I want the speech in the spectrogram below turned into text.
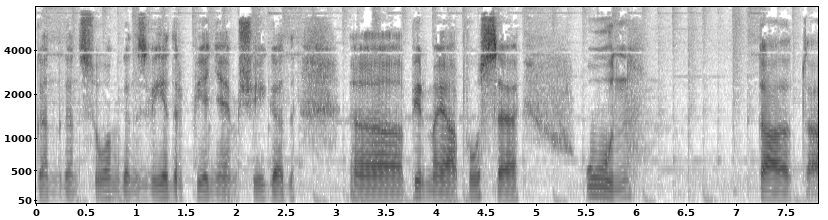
gan, gan Somija, gan Zviedri pieņēma šī gada uh, pirmajā pusē, un tā, tā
